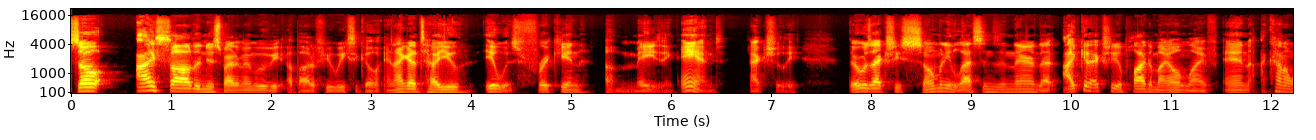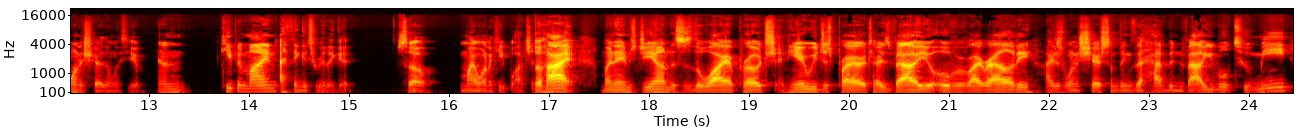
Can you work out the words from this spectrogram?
So I saw the new Spider Man movie about a few weeks ago, and I gotta tell you, it was freaking amazing. And actually, there was actually so many lessons in there that I could actually apply to my own life, and I kind of want to share them with you. And keep in mind, I think it's really good. So might want to keep watching. So hi, my name's Gian. This is the Why approach, and here we just prioritize value over virality. I just want to share some things that have been valuable to me.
